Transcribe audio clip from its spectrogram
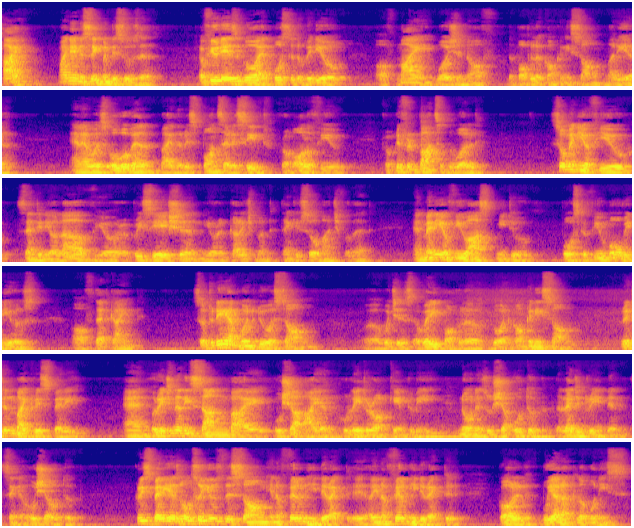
Hi, my name is Sigmund D'Souza. A few days ago, I posted a video of my version of the popular Konkani song Maria, and I was overwhelmed by the response I received from all of you from different parts of the world. So many of you sent in your love, your appreciation, your encouragement. Thank you so much for that. And many of you asked me to post a few more videos of that kind. So today I'm going to do a song uh, which is a very popular Goan Konkani song written by Chris Perry and originally sung by Usha Iyer who later on came to be known as Usha Uttup, the legendary Indian singer Usha Uttup. Chris Perry has also used this song in a film he directed, uh, in a film he directed called Buyarantlo Munis.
